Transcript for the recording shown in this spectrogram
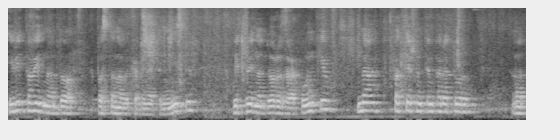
І відповідно до постанови Кабінету міністрів, відповідно до розрахунків на фактичну температуру, от,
